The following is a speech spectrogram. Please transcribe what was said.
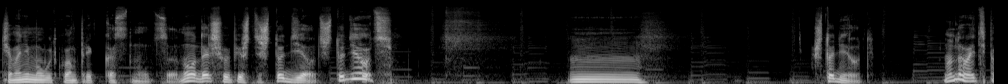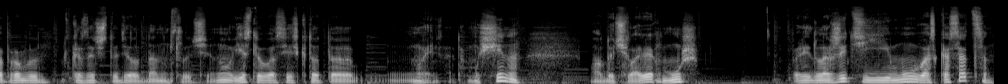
чем они могут к вам прикоснуться. Ну, а дальше вы пишете, что делать? Что делать? Что делать? Ну, давайте попробуем сказать, что делать в данном случае. Ну, если у вас есть кто-то, ну, я не знаю, там, мужчина, молодой человек, муж, предложите ему вас касаться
